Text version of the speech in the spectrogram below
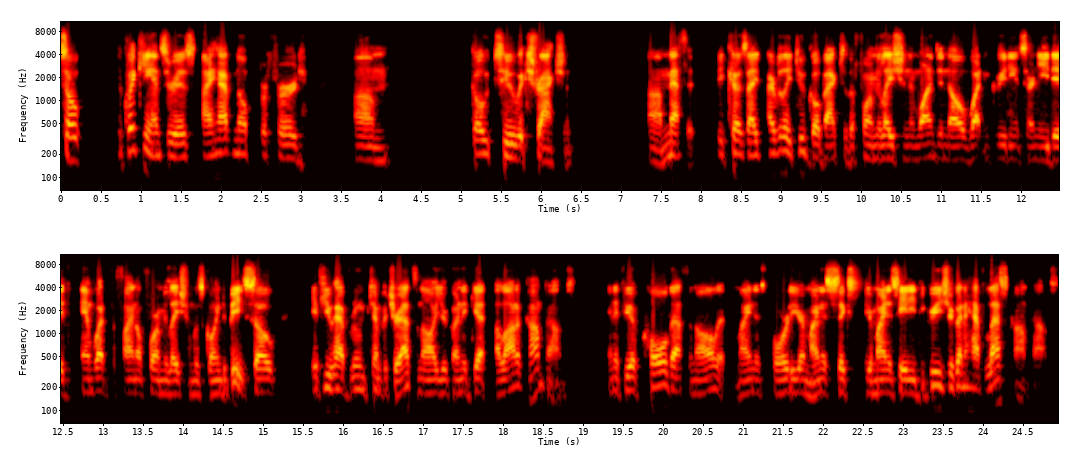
So the quick answer is I have no preferred um, go-to extraction uh, method because I, I really do go back to the formulation and wanted to know what ingredients are needed and what the final formulation was going to be. So if you have room temperature ethanol, you're going to get a lot of compounds. And if you have cold ethanol at minus 40 or minus 60 or minus 80 degrees, you're going to have less compounds.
